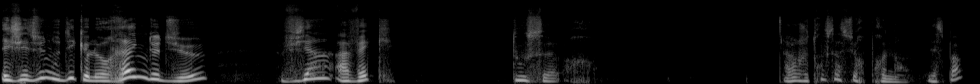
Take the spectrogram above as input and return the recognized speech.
Et Jésus nous dit que le règne de Dieu vient avec douceur. Alors je trouve ça surprenant, n'est-ce pas?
